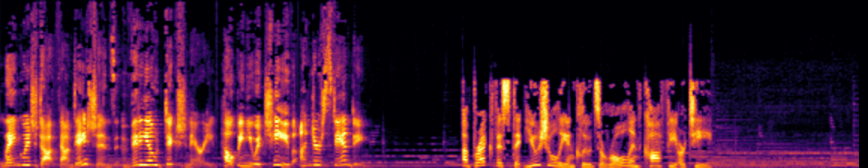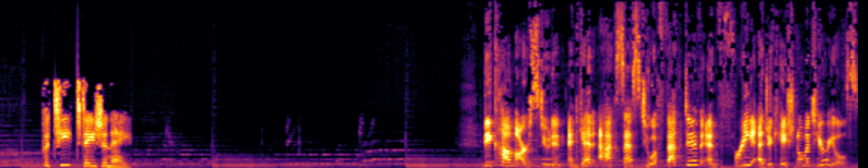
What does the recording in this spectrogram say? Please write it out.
Language.Foundation's Video Dictionary, helping you achieve understanding. A breakfast that usually includes a roll and coffee or tea. Petit déjeuner. Become our student and get access to effective and free educational materials.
